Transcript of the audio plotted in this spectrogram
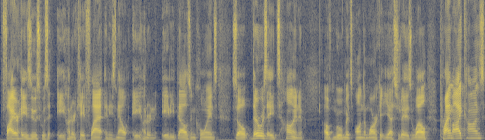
Fire Jesus was at 800k flat, and he's now 880,000 coins. So there was a ton of movements on the market yesterday as well. Prime icons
